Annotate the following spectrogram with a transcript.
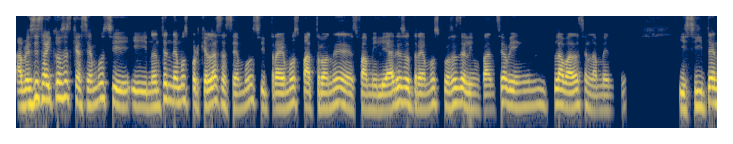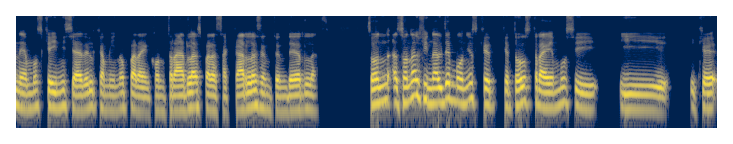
a veces hay cosas que hacemos y, no entendemos por qué las hacemos y traemos patrones familiares o traemos cosas de la infancia bien clavadas en la mente. Y sí tenemos que iniciar el camino para encontrarlas, para sacarlas, entenderlas. Son, son al final demonios que, todos traemos y, y que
